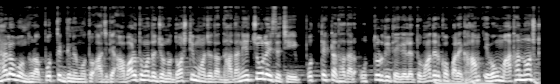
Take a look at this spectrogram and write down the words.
হ্যালো বন্ধুরা, প্রত্যেক দিনের মতো আজকে আবারও তোমাদের জন্য দশটি মজাদার ধাঁধা নিয়ে চলে এসেছি। প্রত্যেকটা ধাঁধার উত্তর দিতে গেলে তোমাদের কপালে ঘাম এবং মাথা নষ্ট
